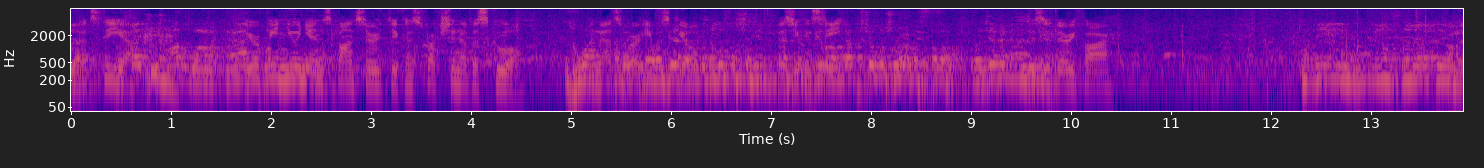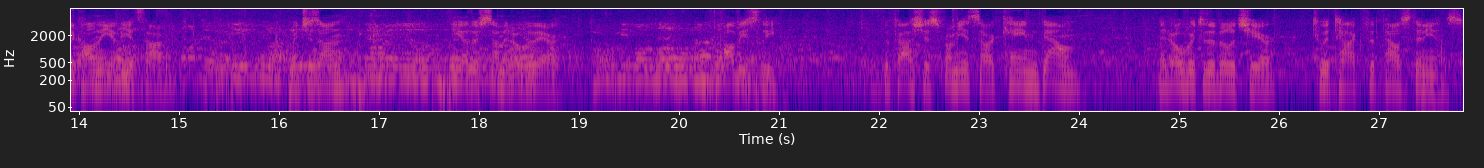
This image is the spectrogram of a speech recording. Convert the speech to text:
that's the uh, European Union sponsored the construction of a school. And that's where he was killed. As you can see, this is very far from the colony of Yitzhar, which is on the other summit over there. Obviously, the fascists from Yitzhar came down and over to the village here to attack the Palestinians.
